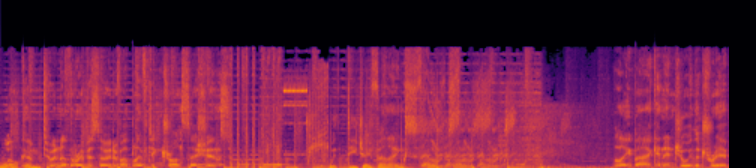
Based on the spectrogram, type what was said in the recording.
Welcome to another episode of Uplifting Trance Sessions with DJ Phalanx. Lay back and enjoy the trip.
